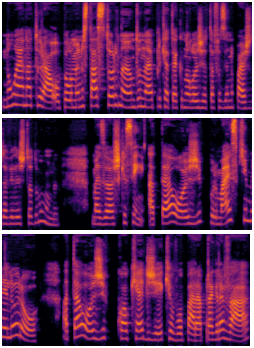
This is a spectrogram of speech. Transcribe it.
não é natural, ou pelo menos está se tornando, né? Porque a tecnologia está fazendo parte da vida de todo mundo. Mas eu acho que assim, até hoje, por mais que melhorou, até hoje, qualquer dia que eu vou parar para gravar,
